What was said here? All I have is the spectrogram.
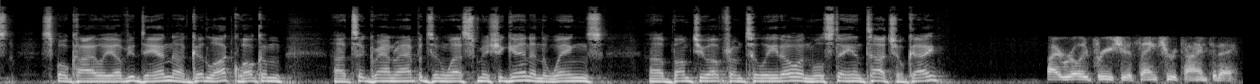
spoke highly of you, Dan. Uh, good luck. Welcome uh, to Grand Rapids in West Michigan, and the Wings uh, bumped you up from Toledo, and we'll stay in touch. Okay. I really appreciate it. Thanks for your time today.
